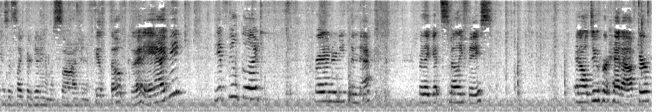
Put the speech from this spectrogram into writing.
because it's like they're getting a massage, and it feels so good, eh, Ivy? Does it feel good? Right underneath the neck, where they get smelly face. And I'll do her head after,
